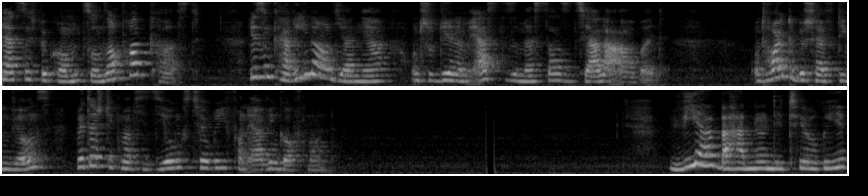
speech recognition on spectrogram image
herzlich willkommen zu unserem Podcast. Wir sind Karina und Janja und studieren im ersten Semester Soziale Arbeit. Und heute beschäftigen wir uns mit der Stigmatisierungstheorie von Erwin Goffmann. Wir behandeln die Theorie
